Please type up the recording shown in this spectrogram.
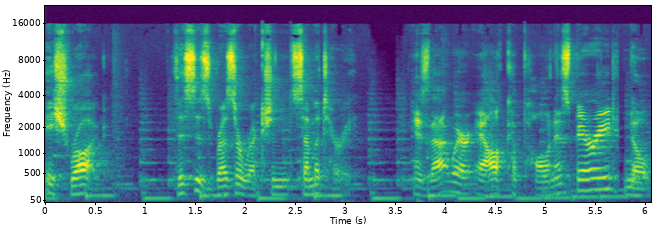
Hey Shrog, this is Resurrection Cemetery. Is that where Al Capone is buried? No,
